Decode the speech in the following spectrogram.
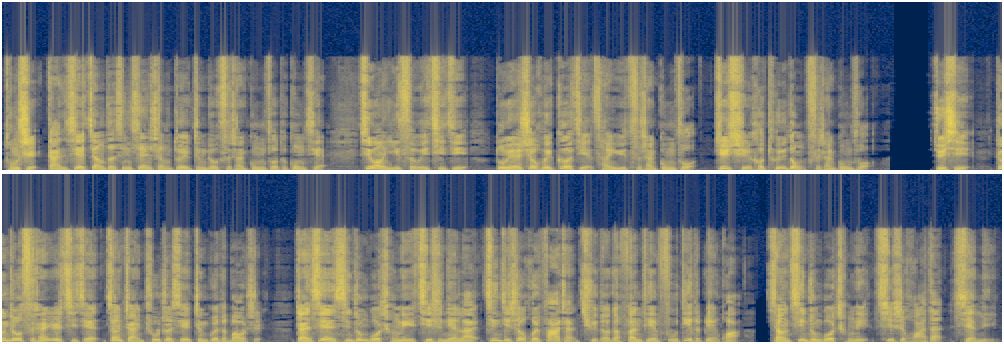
同时感谢江德兴先生对郑州慈善工作的贡献，希望以此为契机，动员社会各界参与慈善工作，支持和推动慈善工作。据悉，郑州慈善日期间将展出这些珍贵的报纸。展现新中国成立七十年来经济社会发展取得的翻天覆地的变化，向新中国成立七十华诞献礼。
